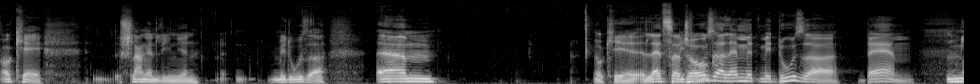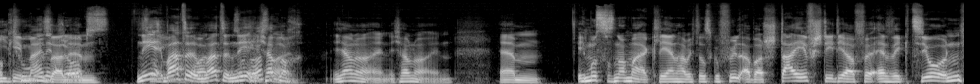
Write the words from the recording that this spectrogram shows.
Okay. Schlangenlinien. Medusa. Ähm. Okay, letzter Joke. Methusalem mit Medusa. Bam. Okay, meine Methusalem. Jokes Nee, zum warte, warte, nee, hast ich habe noch noch, ich habe noch einen, ich habe noch einen. Ähm, ich muss das nochmal erklären, habe ich das Gefühl, aber steif steht ja für Erektion,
